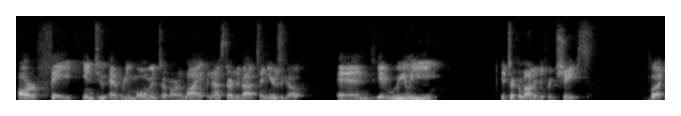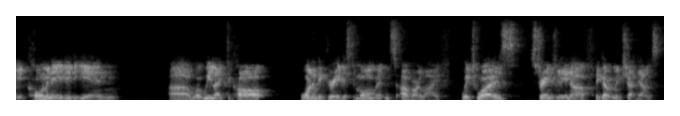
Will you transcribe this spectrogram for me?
our faith into every moment of our life, and that started about ten years ago, and it really it took a lot of different shapes, but it culminated in uh, what we like to call one of the greatest moments of our life, which was, strangely enough, the government shutdowns.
